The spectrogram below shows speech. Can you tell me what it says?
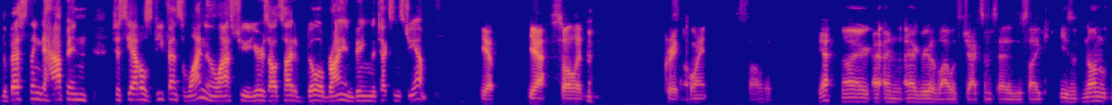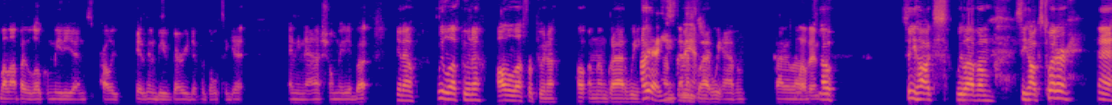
the best thing to happen to Seattle's defensive line in the last few years, outside of Bill O'Brien being the Texans GM. Yep. Yeah. Solid. Great Solid. point. solid. Yeah, no, I, I and I agree with a lot what Jacson said. It's just like he's known a lot by the local media, and it's probably it's going to be very difficult to get any national media. But you know, we love Poona. All the love for Poona. Oh, and I'm glad we. Oh, yeah, he's I'm, the and I'm glad we have him. Gotta love, Love him. him. So, Seahawks, we love them. Seahawks Twitter, eh,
